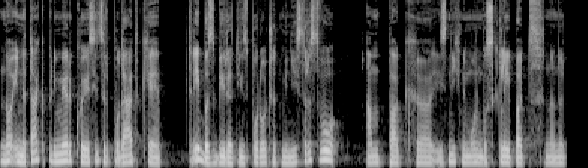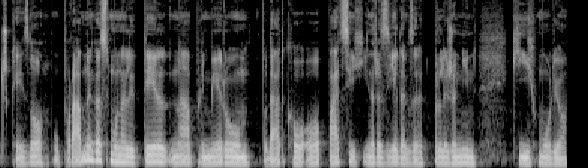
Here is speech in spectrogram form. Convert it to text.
No, in na tak primer, ko je sicer podatke treba zbirati in sporočati ministrstvu, ampak eh, iz njih ne moremo sklepati na nič kaj zelo uporabnega, smo naleteli na primeru podatkov o pacih in razjedah zaradi preležanin, ki jih morajo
